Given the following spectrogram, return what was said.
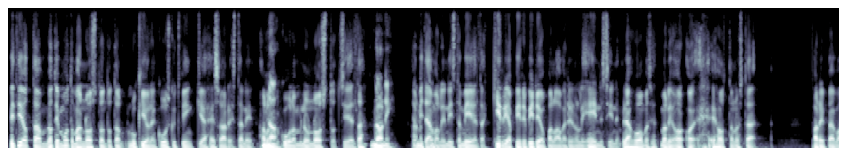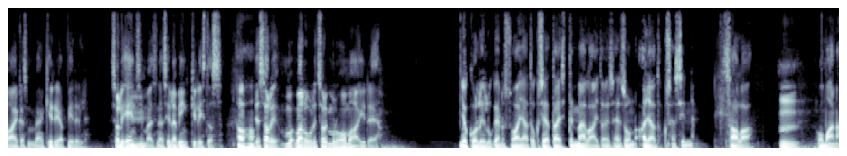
Piti ottaa, mä otin muutaman noston tuota lukijoiden 60 vinkkiä Hesarista, niin haluatko No. kuulla minun nostot sieltä? No niin. Ja mitä mä olin niistä mieltä? Kirjapiiri videopalaverin oli ensin. Minä huomasin, että mä olin ehdottanut sitä pari päivää aikaisemmin meidän kirjapiirille. Se oli ensimmäisenä siellä vinkkilistassa. Oho. Ja se oli, mä luulin, että se oli mun oma idea. Joku oli lukenut sun ajatuksia tai sitten mä laitoin sen sun ajatuksen sinne salaa Mm. omana.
